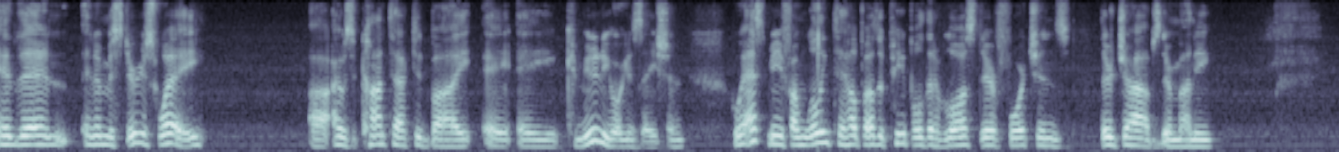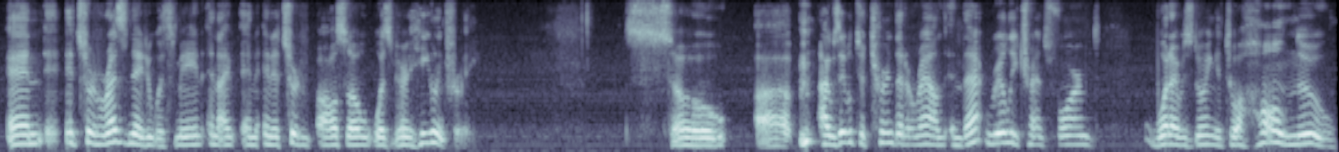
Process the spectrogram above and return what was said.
And then, in a mysterious way, uh, I was contacted by a, a community organization who asked me if I'm willing to help other people that have lost their fortunes, their jobs, their money, and it, it, sort of resonated with me and i and, and it sort of also was very healing for me so uh, i was able to turn that around and that really transformed what i was doing into a whole new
